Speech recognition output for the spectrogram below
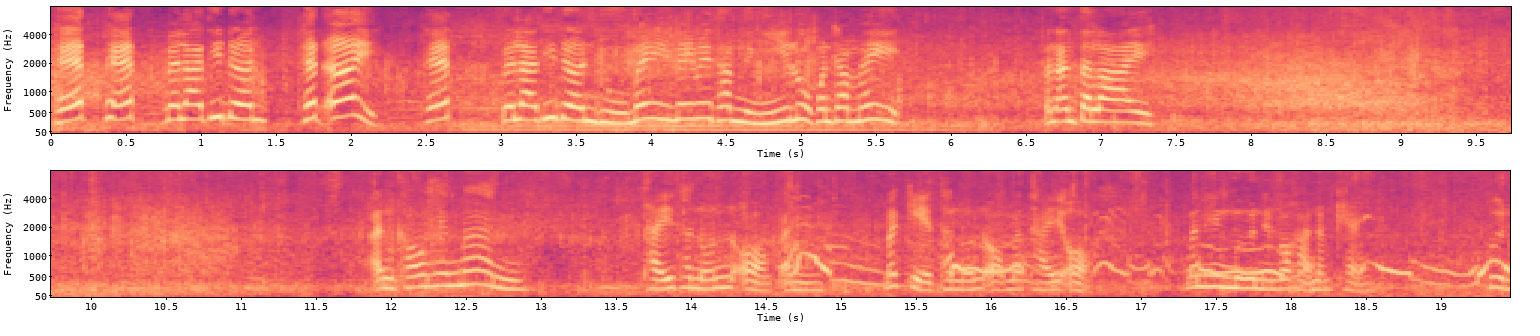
เพชรเพชรเวลาที่เดินเพชรเอ้ยเพชรเวลาที่เดินอยู่ไม่ไม่ไม่ทำอย่างนี้ลูกมันทำให้ มันอันตราย อันเขาแห้งม่านไถถนนออกอัน มาเกตถนนออกมาไถออก มันแห้งมืนเห็นบ่ค่ะน้ำแข็งพื้น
